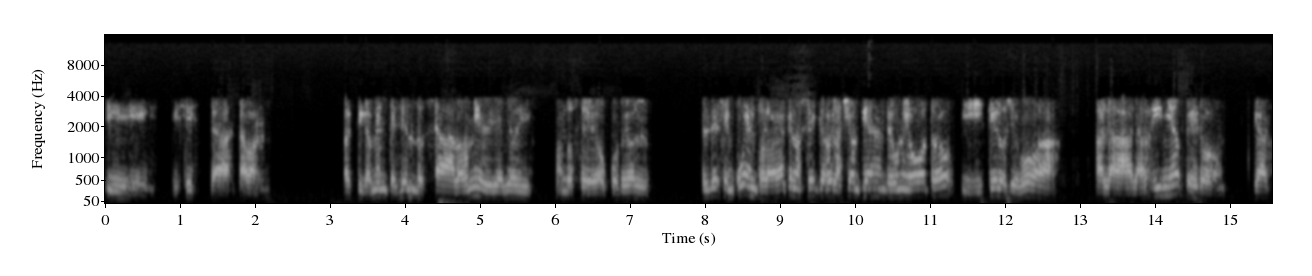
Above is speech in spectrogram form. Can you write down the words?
y, y sí, ya estaban prácticamente yéndose a dormir, diría yo, y cuando se ocurrió el, el desencuentro, la verdad que no sé qué relación tienen entre uno y otro y qué los llevó a, a, la, riña, pero claro,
